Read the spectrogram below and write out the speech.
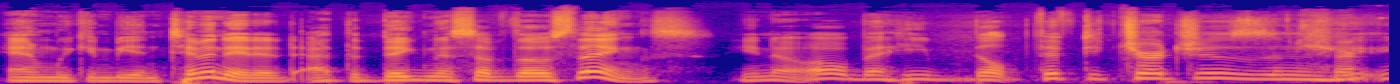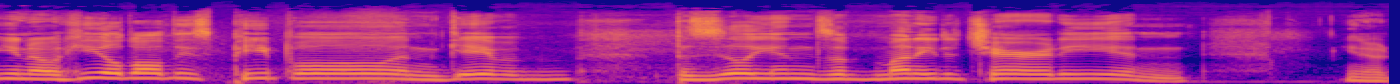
And we can be intimidated at the bigness of those things. You know, oh, but he built 50 churches and, he, you know, healed all these people and gave bazillions of money to charity and, you know,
